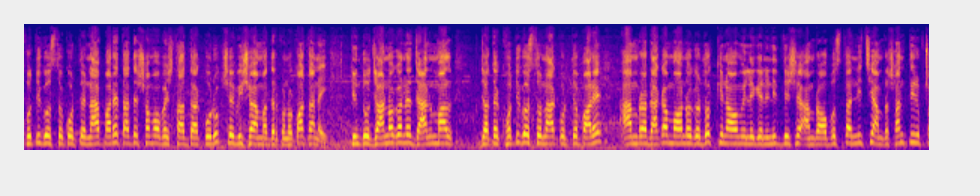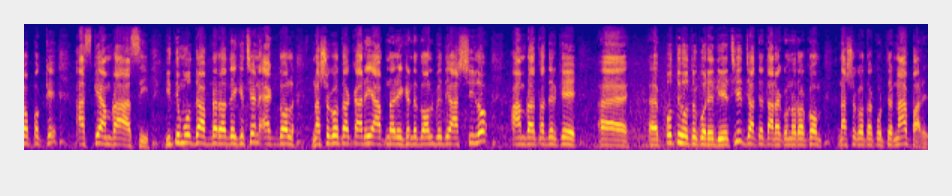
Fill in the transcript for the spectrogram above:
ক্ষতিগ্রস্ত করতে না পারে, তাদের সমাবেশ তাদা করুক, সে বিষয়ে আমাদের কোনো কথা নেই। কিন্তু জনগণের জানমাল যাতে ক্ষতিগ্রস্ত না করতে পারে। আমরা ঢাকা মহানগর দক্ষিণ আওয়ামী লীগের নির্দেশে আমরা অবস্থান নিচ্ছি, আমরা শান্তির সপক্ষে আজকে আমরা আসি ইতিমধ্যে আপনারা দেখেছেন, একদল নাশকতাকারী আপনার এখানে দল বেঁধে আসছিল। আমরা তাদেরকে প্রতিহত করে দিয়েছি যাতে তারা কোনো রকম নাশকতা করতে না পারে।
